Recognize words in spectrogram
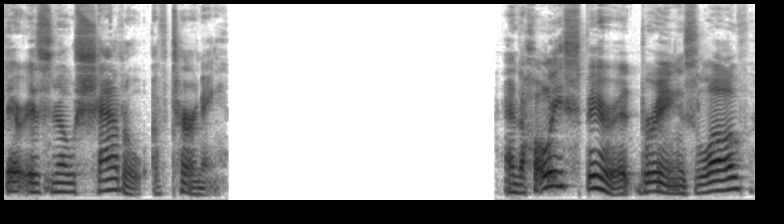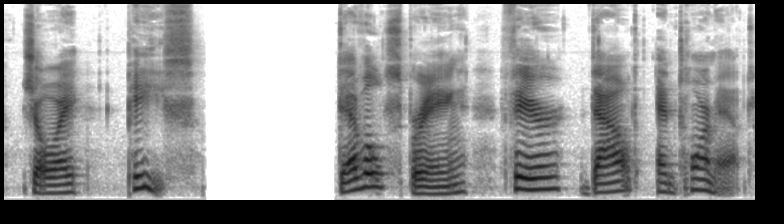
there is no shadow of turning. And the Holy Spirit brings love, joy, peace. Devils bring fear, doubt, and torment.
